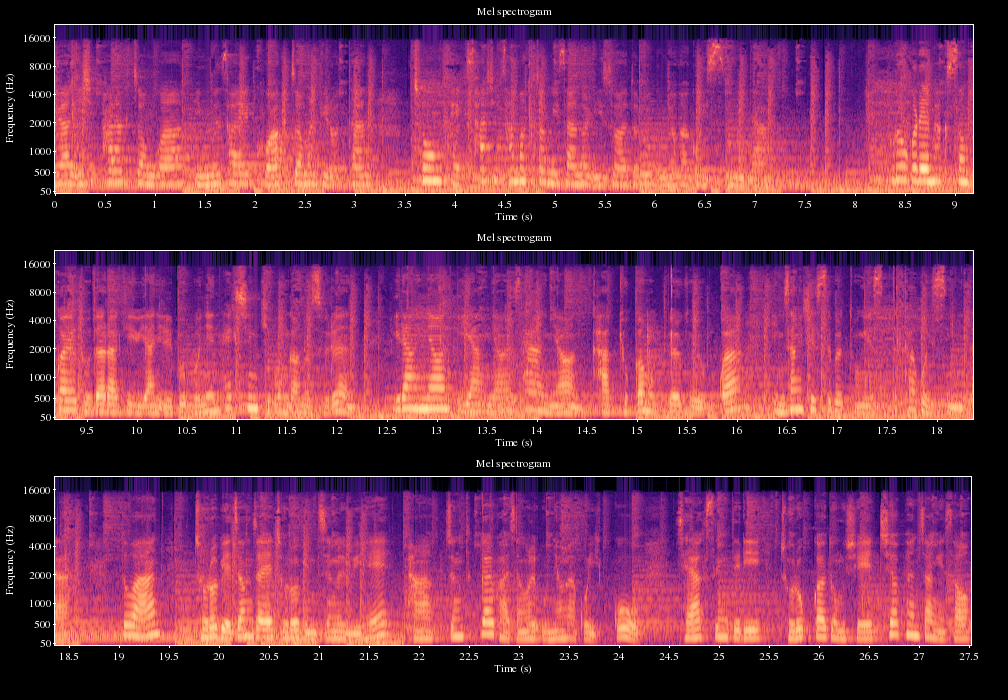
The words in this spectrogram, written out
교양 28학점과 인문사회 9학점을 비롯한 총 143학점 이상을 이수하도록 운영하고 있습니다. 프로그램 학성과에 도달하기 위한 일부분인 핵심 기본 간호술은 1학년, 2학년, 4학년 각 교과목별 교육과 임상실습을 통해 습득하고 있습니다. 또한 졸업 예정자의 졸업 인증을 위해 방학 중 특별 과정을 운영하고 있고 재학생들이 졸업과 동시에 취업 현장에서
